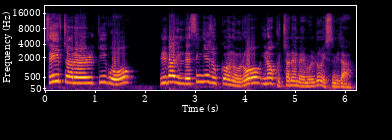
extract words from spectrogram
세입자를 끼고 일반 임대 승계 조건으로 1억 9천의 매물도 있습니다.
